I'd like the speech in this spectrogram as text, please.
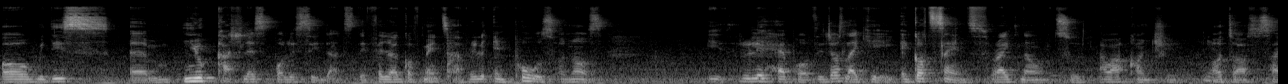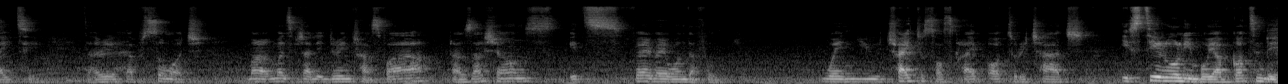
or with this um, new cashless policy that the federal government have really imposed on us, it really helped us. It's just like a, a godsend right now to our country or to our society. That really helps so much. More, more especially during transfer transactions, it's very very wonderful. When you try to subscribe or to recharge, it's still rolling, but you have gotten the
